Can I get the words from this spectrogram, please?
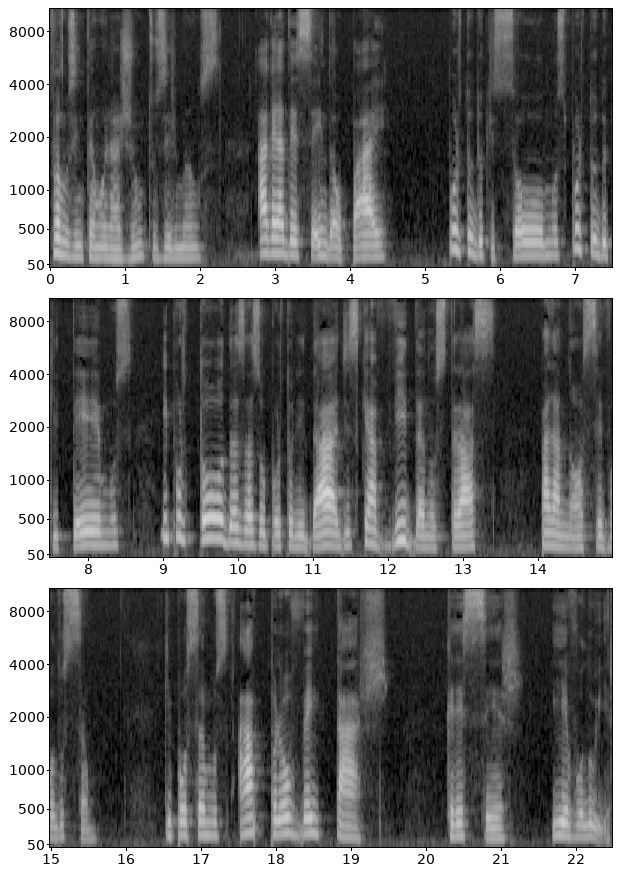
Vamos então orar juntos, irmãos, agradecendo ao Pai por tudo que somos, por tudo que temos e por todas as oportunidades que a vida nos traz para a nossa evolução. Que possamos aproveitar, crescer e evoluir.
